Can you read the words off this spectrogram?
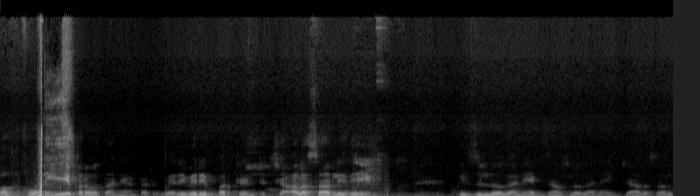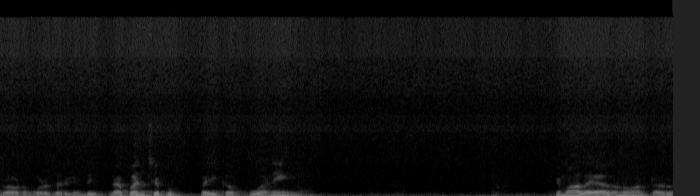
కప్పు అని ఏ పర్వతాన్ని అంటారు? వెరీ వెరీ ఇంపార్టెంట్ చాలాసార్లు ఇది క్విజుల్లో కానీ ఎగ్జామ్స్లో కానీ చాలాసార్లు రావడం కూడా జరిగింది. ప్రపంచపు పైకప్పు అని హిమాలయాలను అంటారు.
